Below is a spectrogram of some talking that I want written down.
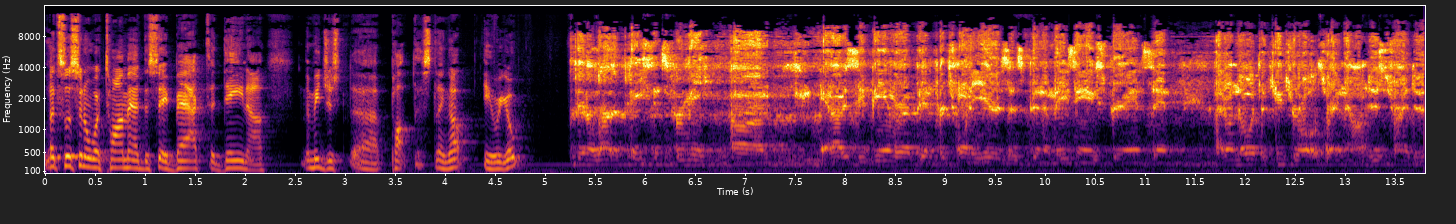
Let's listen to what Tom had to say back to Dana. Let me just uh, pop this thing up. Here we go. Been a lot of patience for me. Um, and obviously being where I've been for 20 years it's been an amazing experience. And I don't know what the future holds right now. I'm just trying to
